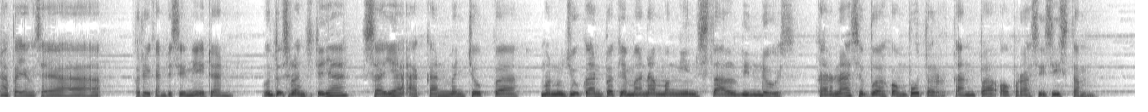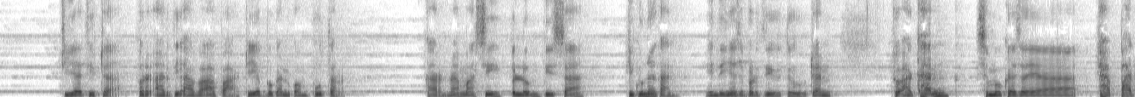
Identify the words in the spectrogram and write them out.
apa yang saya berikan di sini dan untuk selanjutnya saya akan mencoba menunjukkan bagaimana menginstal Windows. Karena sebuah komputer tanpa operasi sistem dia tidak berarti apa-apa, dia bukan komputer. Karena masih belum bisa digunakan. Intinya seperti itu dan doakan semoga saya dapat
